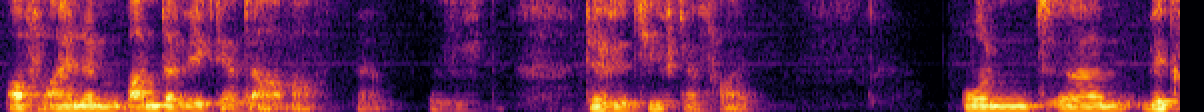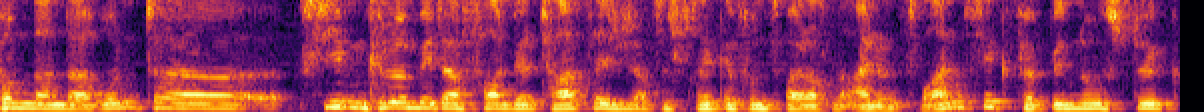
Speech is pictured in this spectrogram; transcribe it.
auf einem Wanderweg, der da war. Ja, das ist definitiv der Fall. Und ähm, wir kommen dann darunter. Sieben Kilometer fahren wir tatsächlich auf der Strecke von 2021, Verbindungsstück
